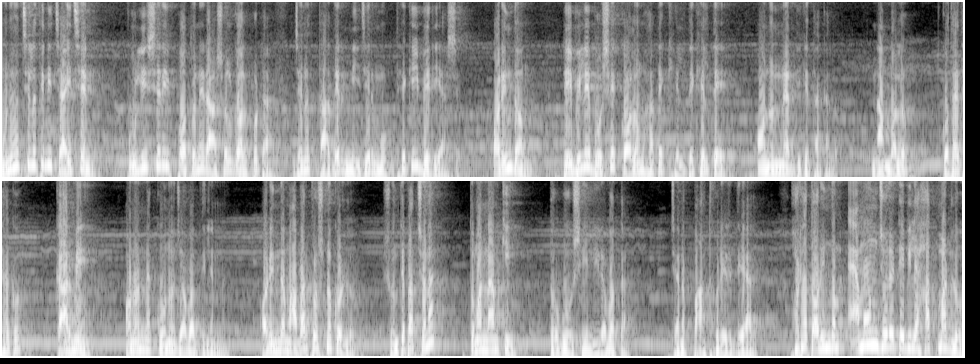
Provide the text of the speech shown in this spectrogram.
মনে হচ্ছিল তিনি চাইছেন পুলিশের এই পতনের আসল গল্পটা যেন তাদের নিজের মুখ থেকেই বেরিয়ে আসে। অরিন্দম, টেবিলে বসে কলম হাতে খেলতে খেলতে অনন্যার দিকে তাকালো। নাম বলো, কোথায় থাকো? কার মেয়ে? অনন্যা কোনো জবাব দিলেন না। অরিন্দম আবার প্রশ্ন করল, শুনতে পাচ্ছ না? তোমার নাম কি? তবুও সেই নীরবতা, যেন পাথরের দেয়াল। হঠাৎ অরিন্দম এমন জোরে টেবিলে হাত মারল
